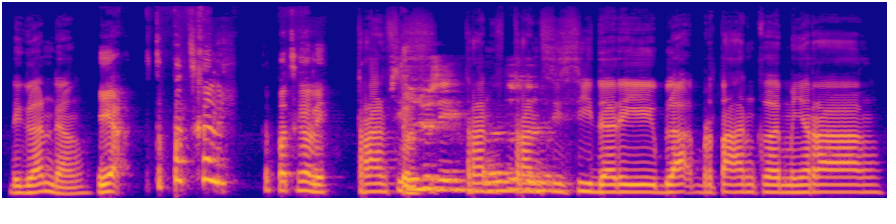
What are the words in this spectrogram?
Di gelandang. Iya, tepat sekali. Tepat sekali. Transisi transisi dari bela- bertahan ke menyerang,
